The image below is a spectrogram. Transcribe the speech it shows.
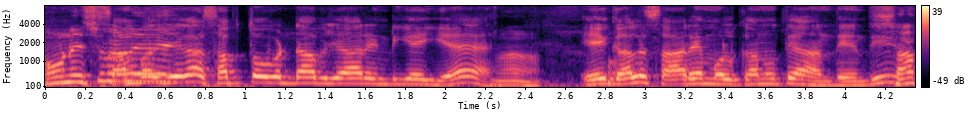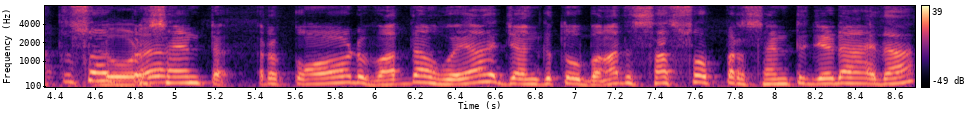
ਹੁਣ ਇਸ ਸਮਝ ਵੇਲੇ- ਜੇਗਾ ਸਭ ਤੋਂ ਵੱਡਾ ਬਾਜ਼ਾਰ ਇੰਡੀਆ ਹੀ ਹੈ। ਇਹ ਗੱਲ ਸਾਰੇ ਮੁਲਕਾਂ ਨੂੰ ਧਿਆਨ ਦੇਣ ਦੀ ਲੋੜ ਹੈ। 700% ਰਿਕਾਰਡ ਵਾਧਾ ਹੋਇਆ ਜੰਗ ਤੋਂ ਬਾਅਦ 700% ਜਿਹੜਾ ਇਹਦਾ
